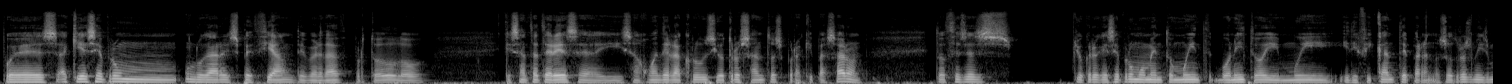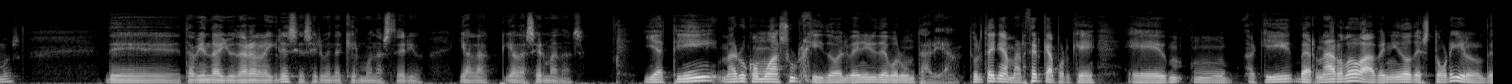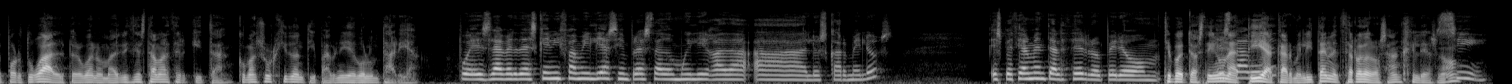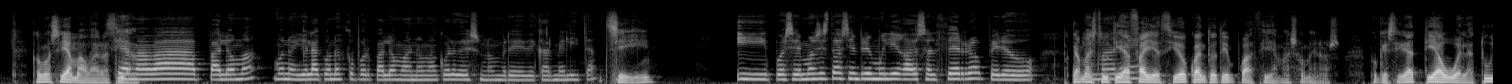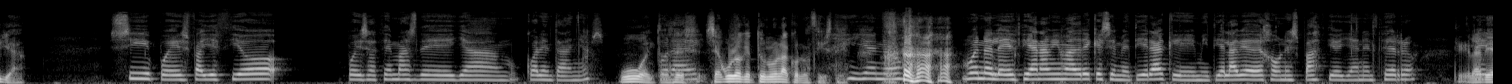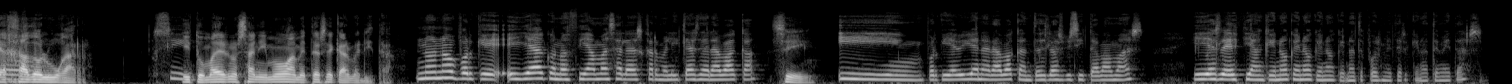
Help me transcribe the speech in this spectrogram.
Pues aquí es siempre un, un lugar especial, de verdad, por todo lo que Santa Teresa y San Juan de la Cruz y otros santos por aquí pasaron. Entonces es, yo creo que es siempre un momento muy bonito y muy edificante para nosotros mismos, de también de ayudar a la iglesia sirviendo aquí el monasterio y a, la, y a las hermanas. Y a ti, Maru, ¿cómo ha surgido el venir de voluntaria? Tú lo tenías más cerca porque eh, mm, aquí Bernardo ha venido de Estoril, de Portugal, pero bueno, Madrid está más cerquita. ¿Cómo ha surgido en ti para venir de voluntaria? Pues la verdad es que mi familia siempre ha estado muy ligada a los Carmelos, especialmente al cerro, pero Sí, porque tú has tenido una tía, vez- Carmelita, en el Cerro de los Ángeles, ¿no? sí, ¿Cómo se llamaba la se tía? llamaba Paloma. Bueno, yo la conozco por Paloma, no me acuerdo de su nombre de Carmelita. Sí, Y pues hemos estado siempre muy ligados al cerro, pero porque además tu tía falleció, ¿cuánto tiempo hacía más o menos? Porque sería tía abuela tuya. Sí, pues falleció pues hace más de ya 40 años. Uh, entonces seguro que tú no la conociste. Yo no. bueno, le decían a mi madre que se metiera, que mi tía le había dejado un espacio ya en el cerro. Que le había dejado lugar. Sí. Y tu madre nos animó a meterse Carmelita. No, no, porque ella conocía más a las carmelitas de Aravaca Sí. y porque ella vivía en Aravaca, entonces las visitaba más. Y ellas le decían que no, que no, que no, que no te puedes meter, que no te metas.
